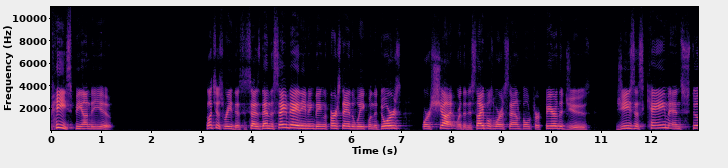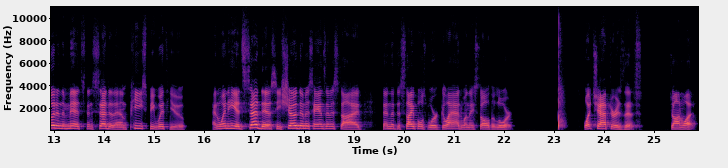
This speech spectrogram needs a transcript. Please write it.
Peace be unto you. Let's just read this. It says, Then the same day at evening, being the first day of the week, when the doors were shut, where the disciples were assembled for fear of the Jews, Jesus came and stood in the midst and said to them, Peace be with you. And when he had said this, he showed them his hands and his side. Then the disciples were glad when they saw the Lord. What chapter is this? John what?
